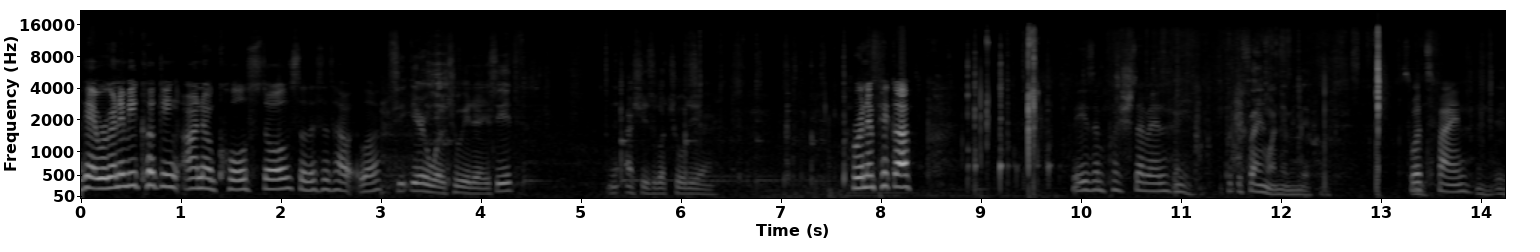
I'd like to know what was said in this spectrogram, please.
Okay, we're gonna be cooking on a coal stove, so this is how it looks. See ear well through there, you see it? And the ashes go through there. We're gonna pick up these and push them in. Hey, put the fine one in there first. So it's fine. Mm,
